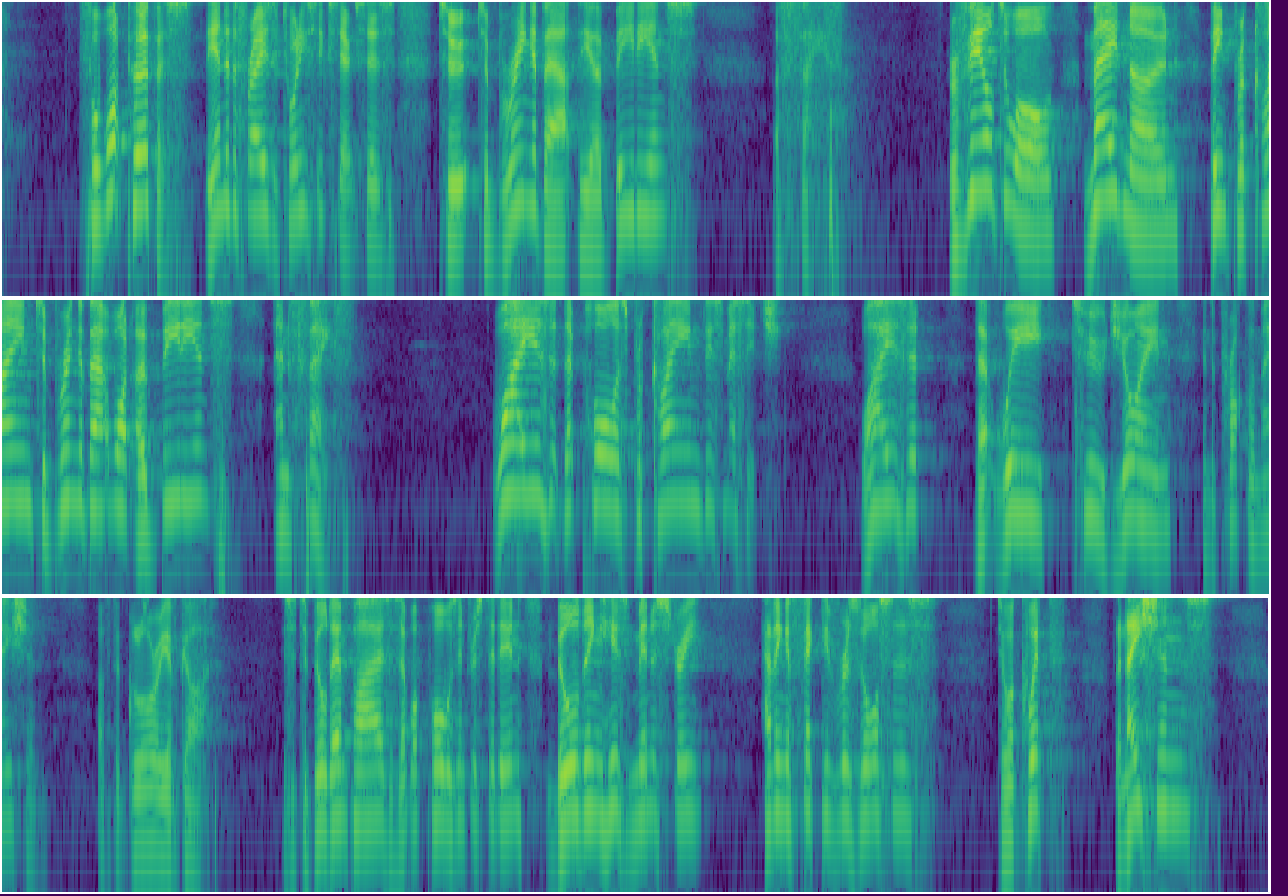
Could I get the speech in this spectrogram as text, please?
For what purpose? The end of the phrase of 26 there, it says, to, to bring about the obedience of faith. Revealed to all, made known, been proclaimed to bring about what? Obedience and faith. Why is it that Paul has proclaimed this message? Why is it that we too join in the proclamation of the glory of God? Is it to build empires? Is that what Paul was interested in? Building his ministry, having effective resources to equip the nations?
